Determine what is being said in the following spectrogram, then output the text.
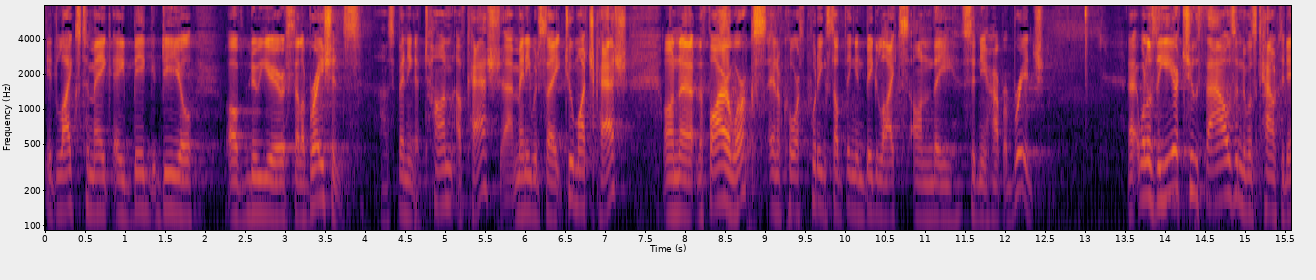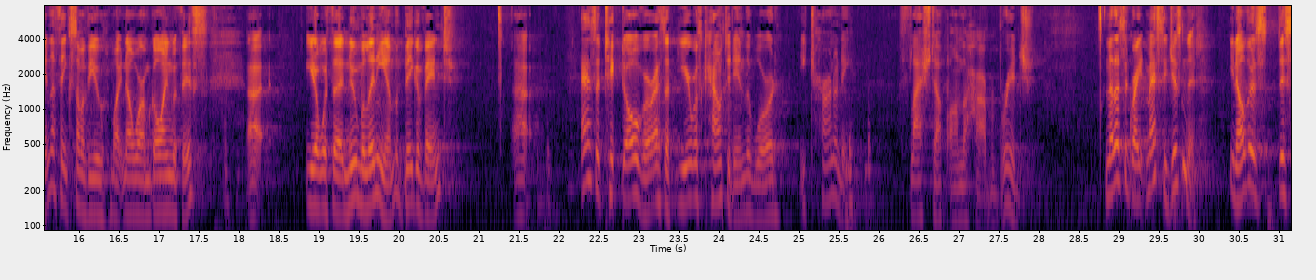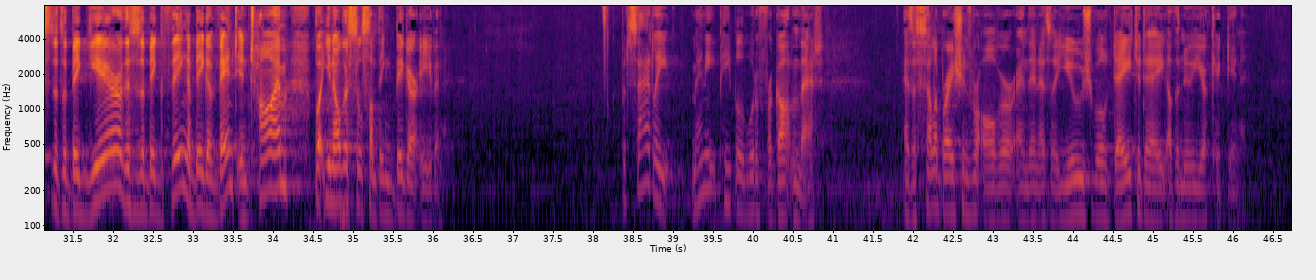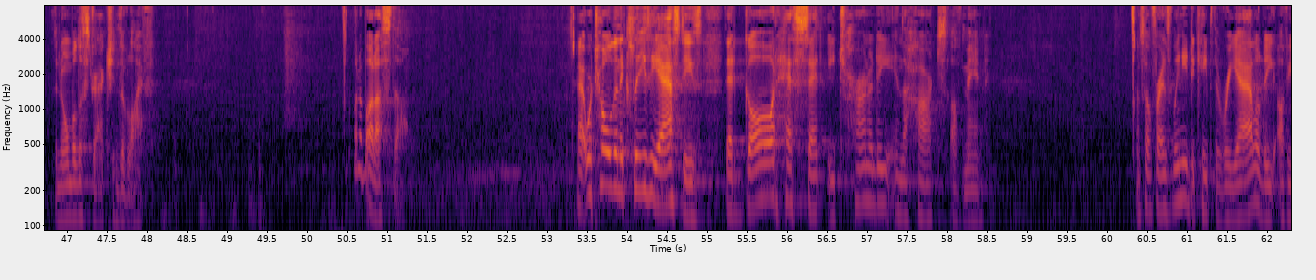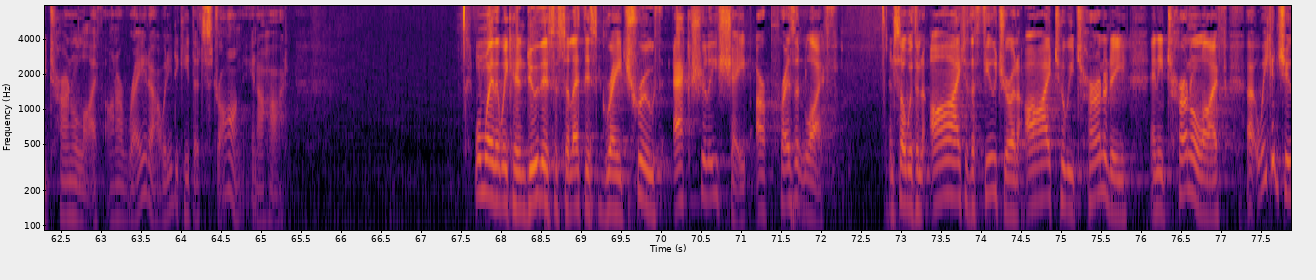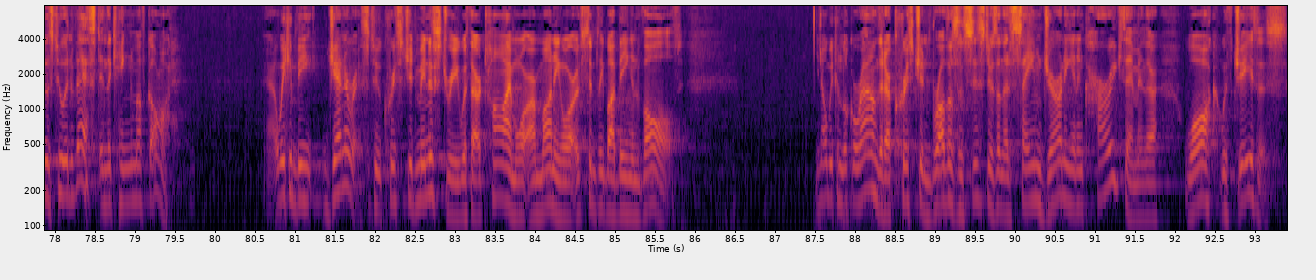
it likes to make a big deal of New Year celebrations uh, spending a ton of cash, uh, many would say too much cash, on uh, the fireworks, and of course, putting something in big lights on the Sydney Harbour Bridge. Uh, well, as the year 2000 was counted in, I think some of you might know where I'm going with this. Uh, you know, with the new millennium, a big event, uh, as it ticked over, as the year was counted in, the word eternity flashed up on the Harbour Bridge. Now, that's a great message, isn't it? You know, this is a big year, this is a big thing, a big event in time, but you know, there's still something bigger even. But sadly, many people would have forgotten that as the celebrations were over and then as the usual day to day of the new year kicked in, the normal distractions of life. What about us, though? Uh, we're told in Ecclesiastes that God has set eternity in the hearts of men. And so, friends, we need to keep the reality of eternal life on our radar. We need to keep that strong in our heart. One way that we can do this is to let this great truth actually shape our present life. And so, with an eye to the future, an eye to eternity and eternal life, uh, we can choose to invest in the kingdom of God. Uh, we can be generous to Christian ministry with our time or our money or simply by being involved. You know, we can look around at our Christian brothers and sisters on the same journey and encourage them in their walk with Jesus.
